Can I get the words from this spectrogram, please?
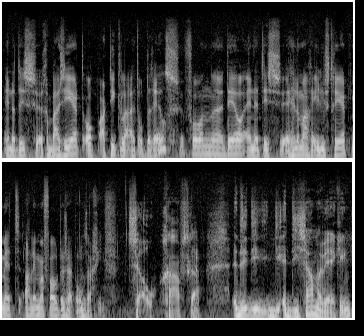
En dat is gebaseerd op artikelen uit Op de Rails voor een deel. En het is helemaal geïllustreerd met alleen maar foto's uit ons archief. Zo, gaaf. Ja. Die, die, die, die, samenwerking,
